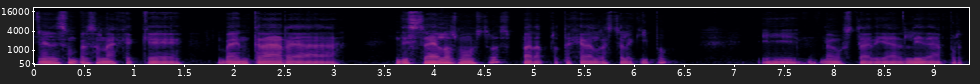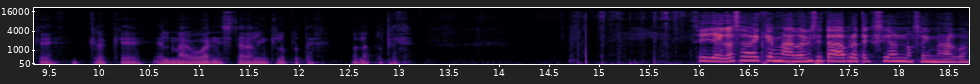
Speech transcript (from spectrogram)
él es un personaje que va a entrar a distraer a los monstruos para proteger al resto del equipo. Y me gustaría idea porque creo que el mago va a necesitar a alguien que lo proteja o la proteja. Si llego a saber que mago necesitaba protección, no soy mago.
